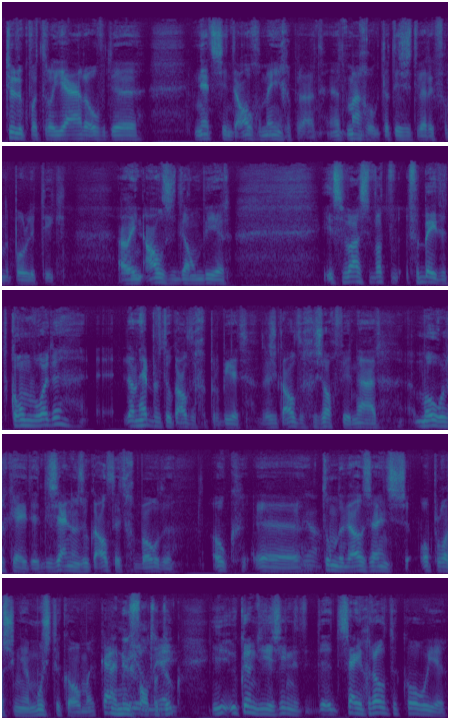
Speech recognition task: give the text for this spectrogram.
Tuurlijk wordt er al jaren over de nets in het algemeen gepraat. En dat mag ook, dat is het werk van de politiek. Alleen als er dan weer iets was wat verbeterd kon worden... dan hebben we het ook altijd geprobeerd. Er is ook altijd gezocht weer naar mogelijkheden. Die zijn ons ook altijd geboden. Ook uh, ja. toen de welzijnsoplossingen moesten komen. Kijk, en nu valt het ook? U, u kunt hier zien, het, het zijn grote kooien.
